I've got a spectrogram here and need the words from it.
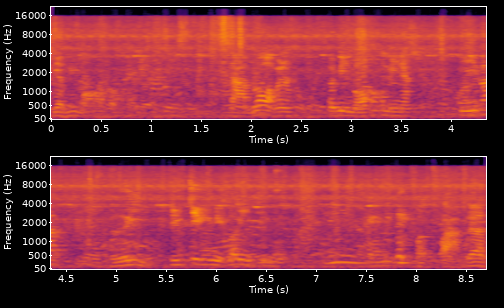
เดี๋ยวไม่หมอสามรอบแล้วนะก็มีหมอเขาก็มีนะมีปะเฮ้ยจริงๆนี่เขามีจริงแกนี่เปิดปากเลย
